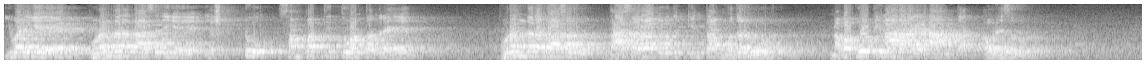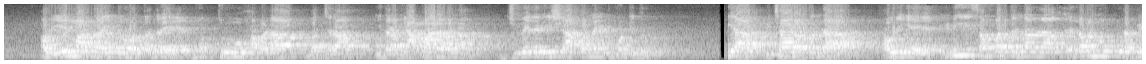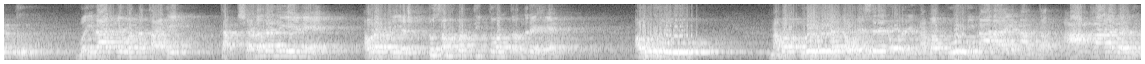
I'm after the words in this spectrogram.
ಇವರಿಗೆ ಪುರಂದರದಾಸರಿಗೆ ಎಷ್ಟು ಸಂಪತ್ತಿತ್ತು ಅಂತಂದ್ರೆ ಪುರಂದರದಾಸರು ದಾಸರಾಗುವುದಕ್ಕಿಂತ ಮೊದಲು ನವಕೋಟಿ ನಾರಾಯಣ ಅಂತ ಅವ್ರ ಹೆಸರು. ಅವ್ರು ಏನು ಮಾಡ್ತಾ ಇದ್ರು ಅಂತಂದ್ರೆ ಮುತ್ತು, ಹವಳ, ವಜ್ರ ಇದರ ವ್ಯಾಪಾರವನ್ನ ಜ್ಯುವೆಲರಿ ಶಾಪನ್ನು ಇಟ್ಕೊಂಡಿದ್ರು. ವಿಚಾರದಿಂದ ಅವರಿಗೆ ಇಡೀ ಸಂಪತ್ತನ್ನ ಎಲ್ಲವನ್ನೂ ಕೂಡ ಬಿಟ್ಟು ವೈರಾಗ್ಯವನ್ನ ತಾಡಿ ತಕ್ಷಣದಲ್ಲಿಯೇನೆ ಅವರ ಹತ್ರ ಎಷ್ಟು ಸಂಪತ್ತಿತ್ತು ಅಂತಂದ್ರೆ ಅವರು ನವಕೋಟಿ ಅಂತ ಅವ್ರ ಹೆಸರೇ ನೋಡ್ರಿ, ನವಕೋಟಿ ನಾರಾಯಣ ಅಂತ. ಆ ಕಾಲದಲ್ಲಿ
